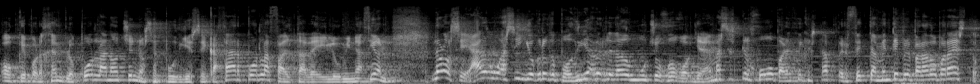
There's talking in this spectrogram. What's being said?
O que, por ejemplo, por la noche no se pudiese cazar por la falta de iluminación. No lo sé, algo así yo creo que podría haberle dado mucho juego. Y además es que el juego parece que está perfectamente preparado para esto.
